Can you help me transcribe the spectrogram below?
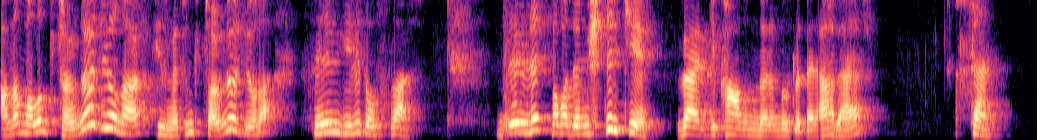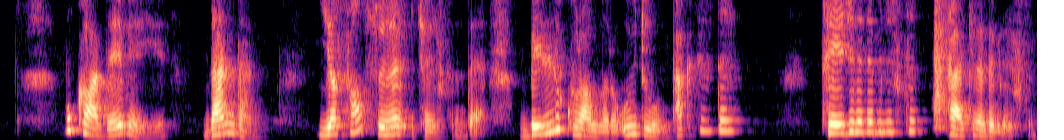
Ana malın tutarını ödüyorlar. Hizmetin tutarını ödüyorlar. Sevgili dostlar, devlet baba demiştir ki vergi kanunlarımızla beraber sen Bu KDV'yi benden yasal süreler içerisinde belli kurallara uyduğun takdirde tecil edebilirsin, terkin edebilirsin.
